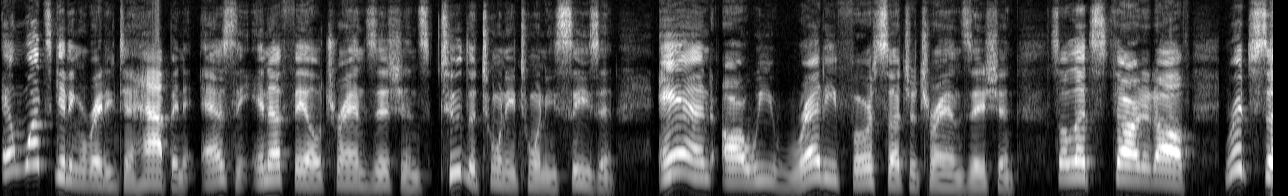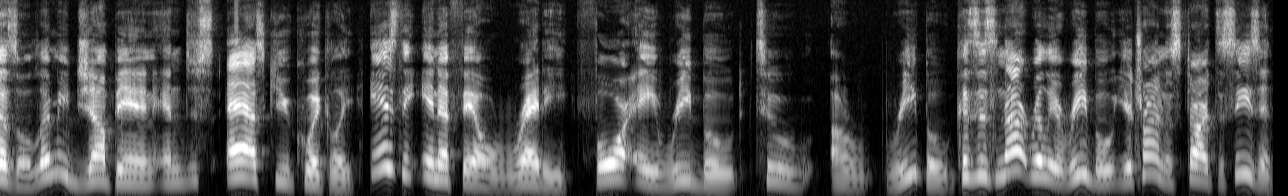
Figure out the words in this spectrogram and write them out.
and what's getting ready to happen as the NFL transitions to the 2020 season. And are we ready for such a transition? So let's start it off. Rich Sizzle, let me jump in and just ask you quickly Is the NFL ready for a reboot to a reboot? Because it's not really a reboot. You're trying to start the season,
